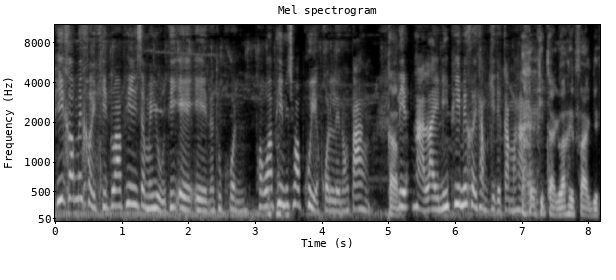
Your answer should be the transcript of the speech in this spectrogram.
พี่ก็ไม่เคยคิดว่าพี่จะมาอยู่ที่ AA นะทุกคน เพราะว่าพี่ไม่ชอบคุยกับคนเลยน้องตั้งครับเรียนมหาลัยนี่พี่ไม่เคยทำกิจกรรมมหาลัยพี่จักรเล่าให้ฟังอยู่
